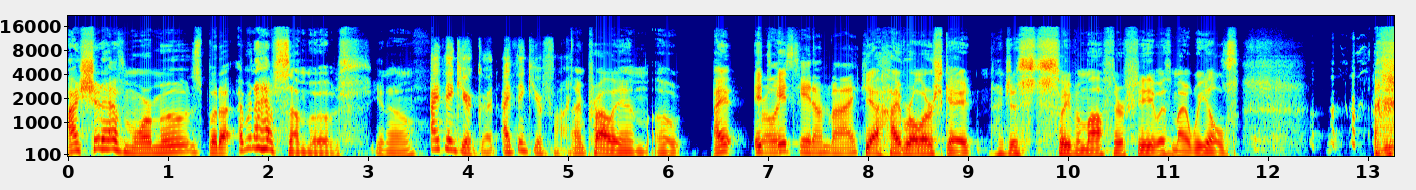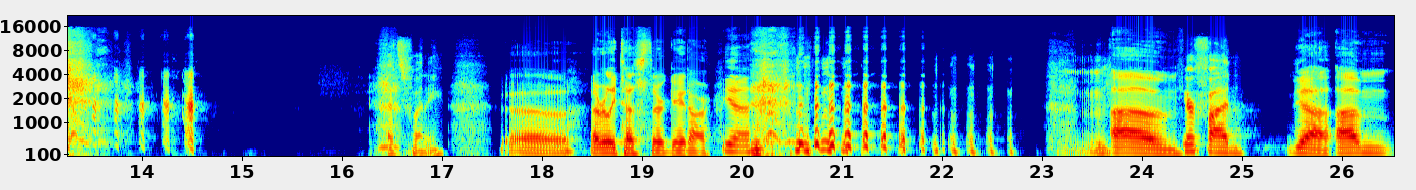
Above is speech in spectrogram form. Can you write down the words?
I should have more moves, but I, I mean, I have some moves. You know, I think you're good. I think you're fine. I probably am. Oh, I it, Roller it's skate on by. Yeah, high roller skate. I just sweep them off their feet with my wheels. That's funny. Uh, that really tests their gaydar. Yeah. Um, You're fun. yeah. Um,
